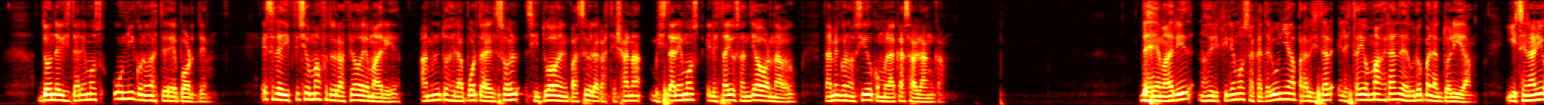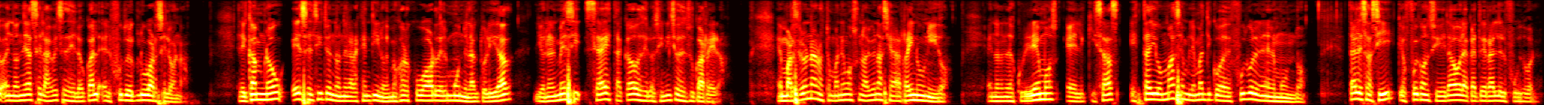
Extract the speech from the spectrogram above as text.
donde visitaremos un icono de este deporte. Es el edificio más fotografiado de Madrid. A minutos de la Puerta del Sol, situado en el Paseo de la Castellana, visitaremos el Estadio Santiago Bernabéu, también conocido como la Casa Blanca. Desde Madrid nos dirigiremos a Cataluña para visitar el estadio más grande de Europa en la actualidad y escenario en donde hace las veces de local el Fútbol Club Barcelona. El Camp Nou es el sitio en donde el argentino y mejor jugador del mundo en la actualidad, Lionel Messi, se ha destacado desde los inicios de su carrera. En Barcelona nos tomaremos un avión hacia el Reino Unido, en donde descubriremos el quizás estadio más emblemático de fútbol en el mundo. Tal es así que fue considerado la catedral del fútbol.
